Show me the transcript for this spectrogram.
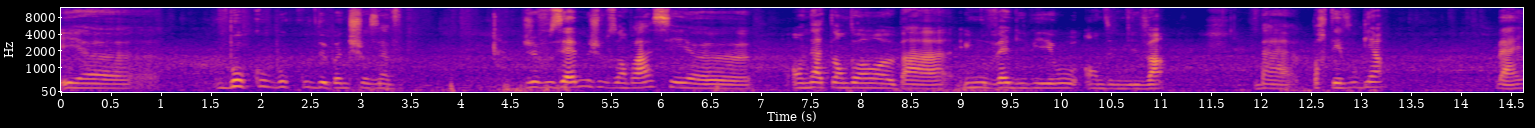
Et beaucoup, beaucoup de bonnes choses à vous. Je vous aime, je vous embrasse et euh, en attendant euh, bah, une nouvelle vidéo en 2020, bah, portez-vous bien. Bye.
